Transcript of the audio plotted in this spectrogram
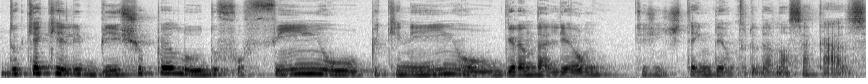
do que aquele bicho peludo, fofinho, pequenininho, ou grandalhão que a gente tem dentro da nossa casa.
